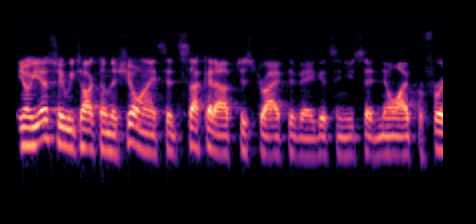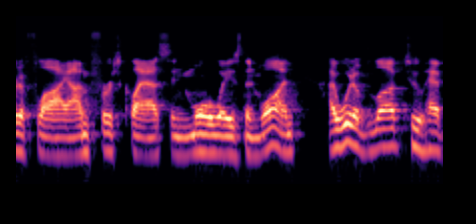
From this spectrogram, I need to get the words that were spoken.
you know, yesterday we talked on the show and I said, "Suck it up, just drive to Vegas." And you said, "No, I prefer to fly. I'm first class in more ways than one." I would have loved to have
